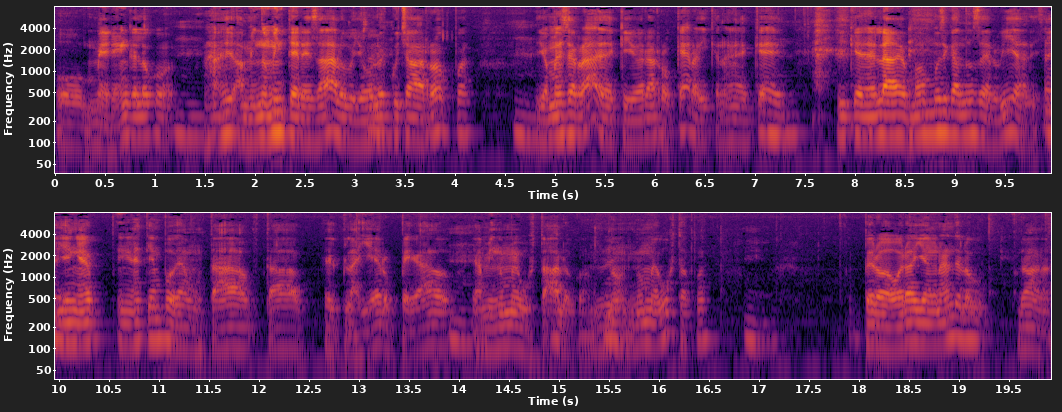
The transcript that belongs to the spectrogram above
o merengue, loco, ay, a mí no me interesaba, lo que yo Sí. lo escuchaba rock, pues. Ujú. Yo me encerraba de que yo era rockero y que no sé qué, y que la demás música no servía. Sí. Y en, e- en ese tiempo, digamos, estaba, estaba el playero pegado, y a mí no me gustaba, loco, a mí no, no me gusta, pues. Pero ahora ya grande, lo, na-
